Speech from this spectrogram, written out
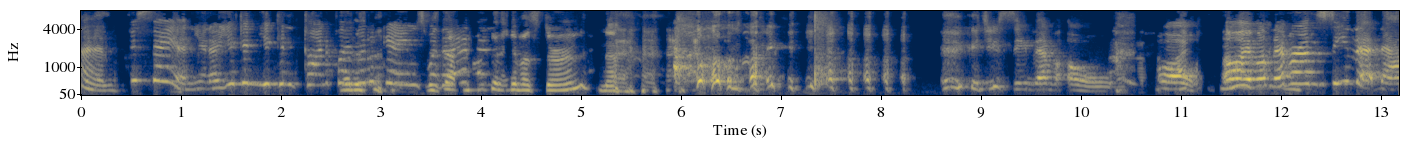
fun. Just saying, you know, you can you can kind of play What is little games Is with that it. Mark and Ava Stern? No. oh my Could you see them? Oh, oh, oh! I will never mm-hmm. unsee that now.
